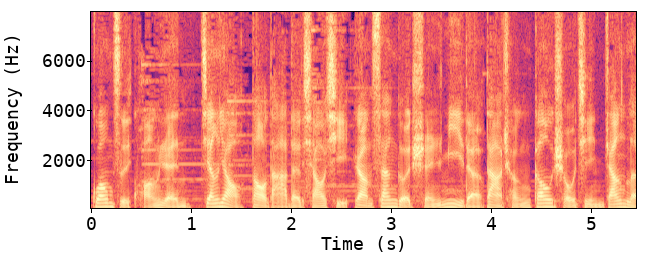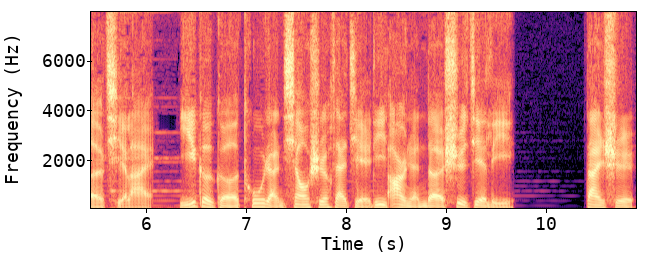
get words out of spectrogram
光子狂人将要到达的消息，让三个神秘的大成高手紧张了起来，一个个突然消失在姐弟二人的世界里。但是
